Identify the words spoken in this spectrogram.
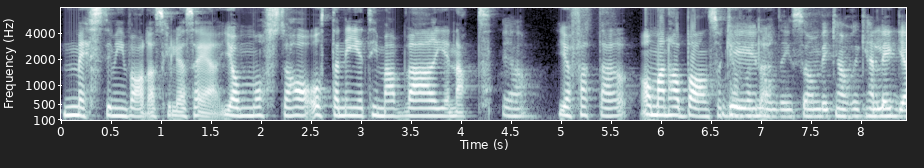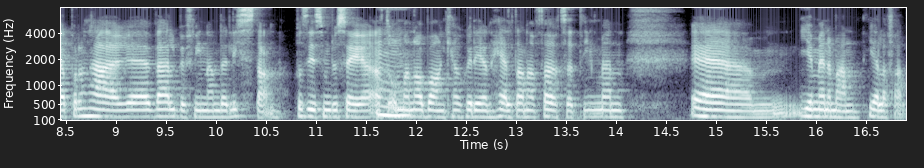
mest i min vardag skulle jag säga. Jag måste ha 8-9 timmar varje natt. Ja. Jag fattar, om man har barn så Det kanske är inte. någonting som vi kanske kan lägga på den här eh, välbefinnande listan. Precis som du säger, att om man har barn kanske det är en helt annan förutsättning. Men eh, gemene man i alla fall.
